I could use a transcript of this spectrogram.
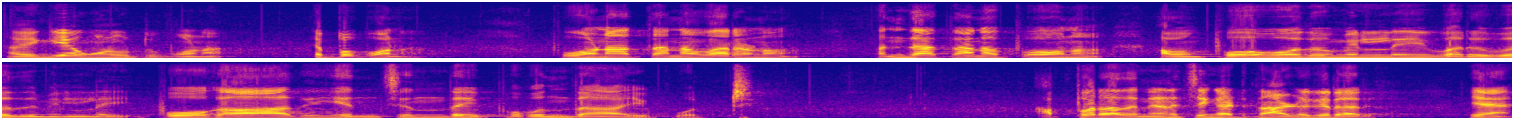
அவன் எங்கேயும் அவங்கள விட்டு போனான். எப்போ போனான்? போனால் தானே வரணும். வந்தால் தானே போகணும். அவன் போவதும் இல்லை வருவதும் இல்லை போகாது என் சிந்தை புகுந்தாய் போற்றி. அப்புறம் அதை நினச்சங்காட்டி தான் அழுகிறாரு. ஏன்?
